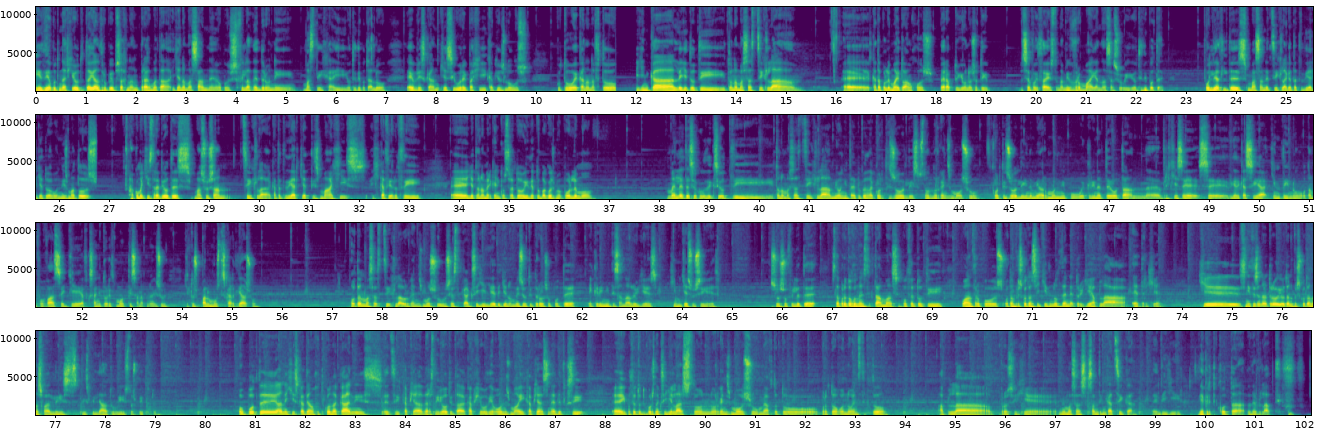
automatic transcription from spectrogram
Ήδη από την αρχαιότητα οι άνθρωποι έψαχναν πράγματα για να μασάνε όπως φυλαδέντρων ή μαστίχα ή οτιδήποτε άλλο έβρισκαν και σίγουρα υπάρχει κάποιος λόγος που το έκαναν αυτό. Γενικά λέγεται ότι το να μασάς τσίχλα ε, καταπολεμάει το άγχος πέρα από το γεγονός ότι σε βοηθάει στο να μην βρωμάει η ανάσα σου ή οτιδήποτε. Πολλοί αθλητές μάσανε τσίχλα κατά τη διάρκεια του αγωνίσματος. Ακόμα και οι στρατιώτες μασούσαν τσίχλα κατά τη διάρκεια της μάχης. Έχει καθιερωθεί ε, για τον Αμερικανικό στρατό ήδη από τον Παγκόσμιο Πόλεμο. Μελέτες έχουν δείξει ότι το να μασάς τσίχλα μειώνει τα επίπεδα κορτιζόλης στον οργανισμό σου. Κορτιζόλη είναι μια ορμόνη που εκρίνεται όταν ε, βρίσκεσαι σε διαδικασία κινδύνου, όταν φοβάσαι και αυξάνει το ρυθμό της αναπνοής σου και τους παλμούς της καρδιάς σου. Όταν μασάς τσίχλα, ο οργανισμός σου ουσιαστικά ξεγελιέται και νομίζει ότι τρως, οπότε εκρίνει τις ανάλογες χημικές ουσίες. Ίσως οφείλεται στα πρωτόγωνα ένστικτά μας, υποθέτω ότι ο άνθρωπος όταν βρισκόταν σε κίνδυνο δεν έτρωγε, απλά έτρεχε και συνήθιζε να τρώει όταν βρισκόταν ασφαλής στη σπηλιά του ή στο σπίτι του. Οπότε αν έχεις κάτι αγχωτικό να κάνεις, έτσι, κάποια δραστηριότητα, κάποιο διαγώνισμα ή κάποια συνέντευξη, ε, υποθέτω ότι μπορείς να ξεγελάσεις τον οργανισμό σου με αυτό το πρωτόγονο ένστικτο. Απλά πρόσεχε μη μασάς σαν την κατσίκα, ε, λίγη διακριτικότητα δεν βλάπτει.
